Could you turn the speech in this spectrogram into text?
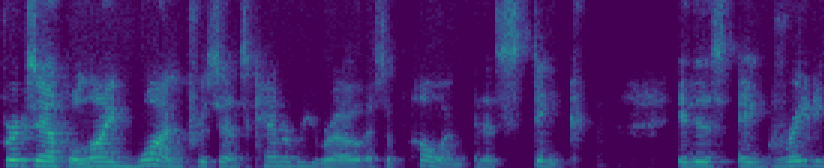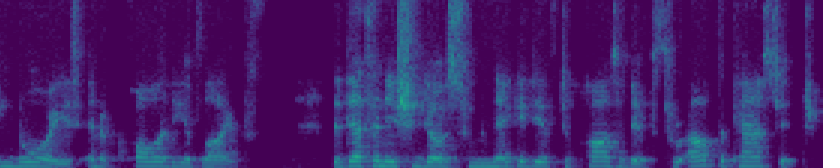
For example, line one presents Cannery Row as a poem and a stink. It is a grating noise and a quality of life. The definition goes from negative to positive throughout the passage.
